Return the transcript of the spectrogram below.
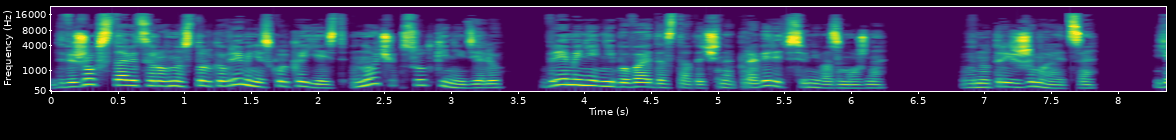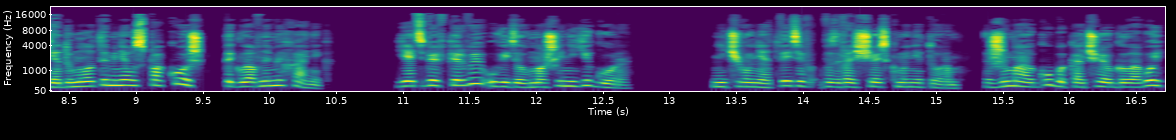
«Движок ставится ровно столько времени, сколько есть. Ночь, сутки, неделю. Времени не бывает достаточно, проверить все невозможно». Внутри сжимается. «Я думала, ты меня успокоишь, ты главный механик. Я тебя впервые увидел в машине Егора». Ничего не ответив, возвращаюсь к мониторам. Сжимаю губы, качаю головой,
